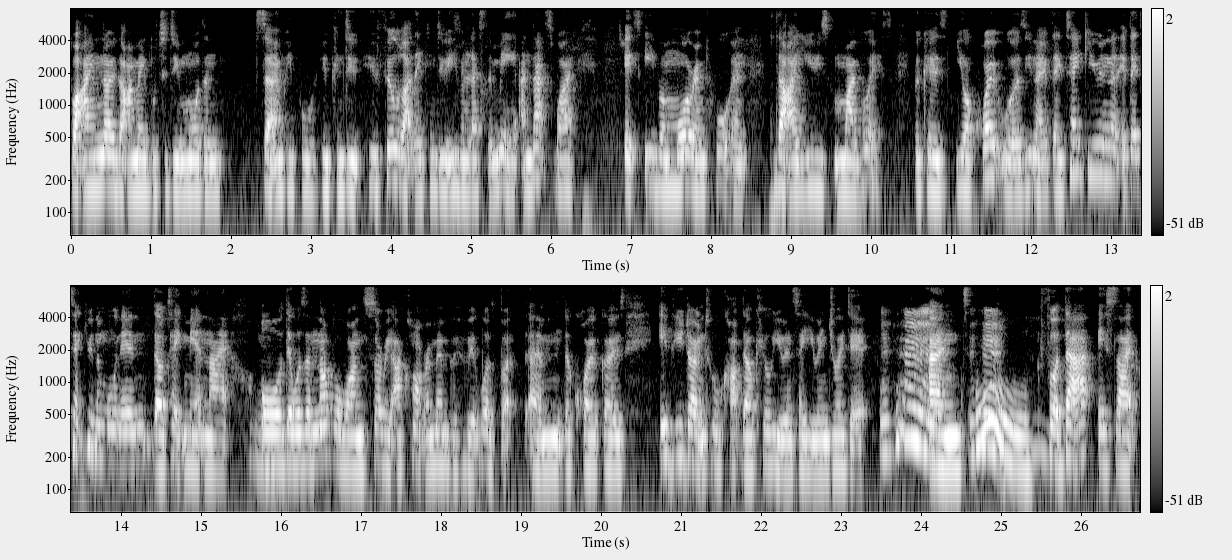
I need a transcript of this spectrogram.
but I know that I'm able to do more than certain people who can do who feel like they can do even less than me and that's why it's even more important that I use my voice because your quote was, you know, if they take you in the, if they take you in the morning, they'll take me at night. Or there was another one, sorry, I can't remember who it was, but um, the quote goes, if you don't talk up, they'll kill you and say you enjoyed it. Mm-hmm. And Ooh. for that, it's like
